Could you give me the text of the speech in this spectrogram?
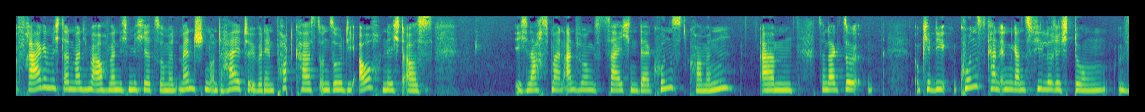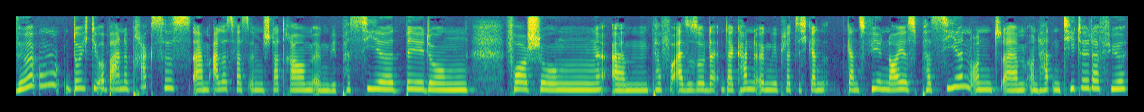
frage mich dann manchmal auch, wenn ich mich jetzt so mit Menschen unterhalte über den Podcast und so, die auch nicht aus, ich sag's mal in Anführungszeichen, der Kunst kommen, ähm, sondern so, okay, die Kunst kann in ganz viele Richtungen wirken durch die urbane Praxis. Ähm, alles, was im Stadtraum irgendwie passiert, Bildung, Forschung, ähm, also so, da, da, kann irgendwie plötzlich ganz, ganz viel Neues passieren und, ähm, und hat einen Titel dafür.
